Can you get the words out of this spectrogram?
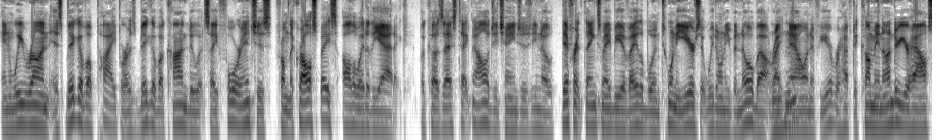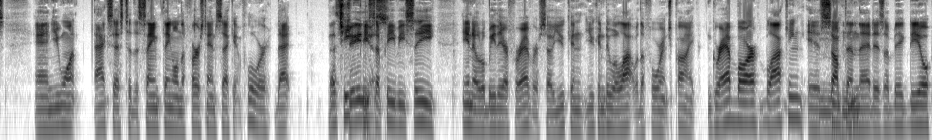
and we run as big of a pipe or as big of a conduit, say four inches, from the crawl space all the way to the attic. Because as technology changes, you know, different things may be available in 20 years that we don't even know about right now. And if you ever have to come in under your house and you want access to the same thing on the first and second floor, that That's cheap genius. piece of PVC, you know, it'll be there forever. So you can you can do a lot with a four inch pipe. Grab bar blocking is Mm-hmm. something that is a big deal.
